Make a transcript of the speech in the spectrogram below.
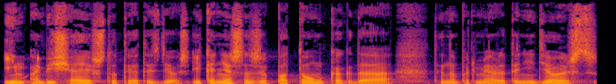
им обещаешь, что ты это сделаешь. И, конечно же, потом, когда ты, например, это не делаешь,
